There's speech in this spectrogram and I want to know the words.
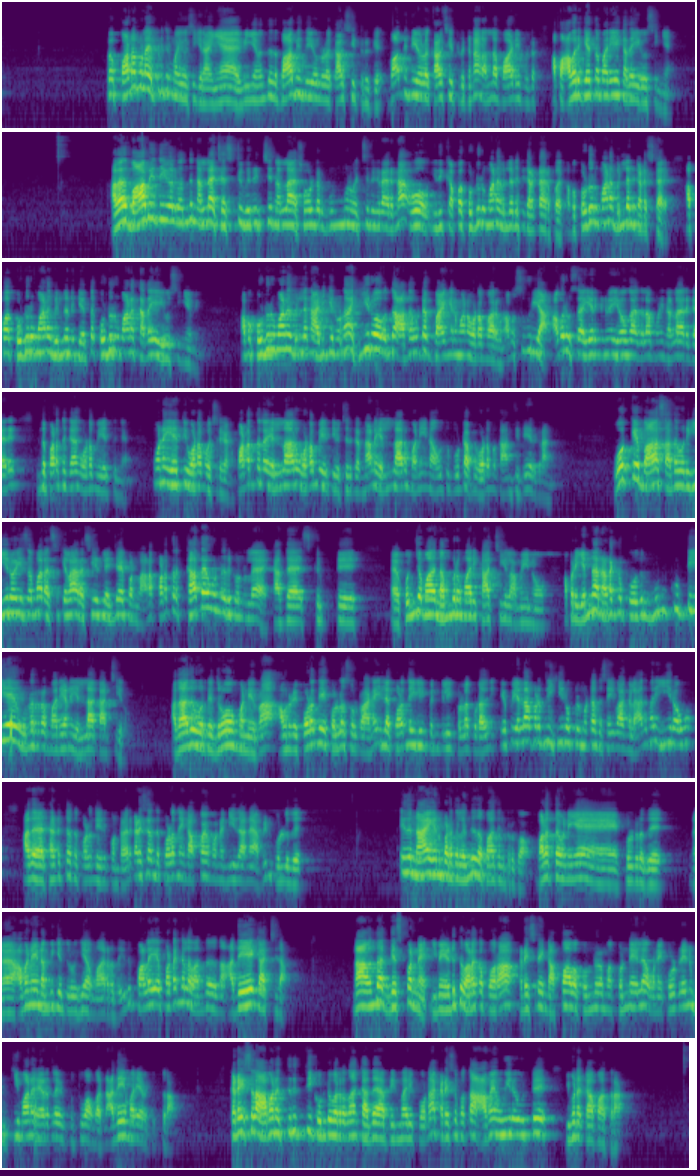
இப்போ படமெல்லாம் எப்படி தெரியுமா யோசிக்கிறாங்க? இவங்க வந்து இந்த பாபி தேயோலோட கால் ஷீட் இருக்கு. பாபி தேயோல கால் ஷீட் இருக்குன்னா நல்ல பாடி பில்டர் அப்போ அவருக்கு ஏற்ற மாதிரியே கதையை யோசிங்க. அதாவது பாபி தியோல் வந்து நல்லா செஸ்ட் விரிச்சு நல்லா ஷோல்டர் கும்முன்னு வச்சிருக்கிறாருன்னா ஓ இதுக்கு அப்ப கொடூரமான வில்லனுக்கு கரெக்டா இருப்பார். அப்ப கொடூரமான வில்லன் கிடைச்சிட்டாரு. அப்ப கொடூரமான வில்லனுக்கு ஏத்த கொடூரமான கதையை யோசிங்க அப்படின்னு. அப்ப கொடூரமான வில்லனை அடிக்கணும்னா ஹீரோ வந்து அதை விட பயங்கரமான உடம்பா இருக்கணும். அப்ப சூர்யா அவரு ஏற்கனவே யோகா இதெல்லாம் பண்ணி நல்லா இருக்காரு. இந்த படத்துக்காக உடம்பு ஏத்துங்க. உடனே ஏத்தி உடம்பு வச்சிருக்காங்க. படத்துல எல்லாரும் உடம்பு ஏத்தி வச்சிருக்கிறதுனால எல்லாரும் பனியனை அவுத்து போட்டு அப்படி உடம்பு காமிச்சிட்டே இருக்கிறாங்க. ஓகே பாஸ் அதை ஒரு ஹீரோயிசமா ரசிக்கலாம் ரசிகர்கள் என்ஜாய் பண்ணலாம். ஆனா படத்துல கதை ஒண்ணு இருக்கணும்ல. கதை ஸ்கிரிப்ட் கொஞ்சமாவது நம்புற மாதிரி காட்சிகள் அமையணும். அப்புறம் என்ன நடக்க போகுதுன்னு முன்கூட்டியே உணர்ற மாதிரியான எல்லா காட்சிகளும். அதாவது ஒருத்தர் துரோகம் பண்ணிடுறான் அவனுடைய குழந்தையை கொல்ல சொல்றாங்க இல்ல குழந்தைகளையும் பெண்களையும் கொல்லக்கூடாது இப்போ எல்லா படத்துலையும் ஹீரோக்கள் மட்டும் அதை செய்வாங்கல்ல அது மாதிரி ஹீரோவும் அதை தடுத்து அந்த குழந்தை இது பண்றாரு. கடைசியில் அந்த குழந்தை எங்க அப்பா பண்ண நீதானே அப்படின்னு கொள்ளுது இது நாயகன் படத்துல இருந்து இதை பார்த்துக்கிட்டு இருக்கோம். வளர்த்தவனையே கொள்றது அவனே நம்பிக்கை துரோகியா மாறுறது இது பழைய படங்கள்ல வந்ததுதான். அதே காட்சி தான். நான் வந்து கெஸ் பண்ணேன். இவன் எடுத்து வளர்க்க போறான் கடைசியில் எங்க அப்பாவை கொண்டு நம்ம கொன்னையில உன்னை கொள்றேன்னு முக்கியமான நேரத்துல இவன் குத்துவான் பாரு அதே மாதிரி அவன் குத்துறான். கடைசியில் அவனை திருத்தி கொண்டு வர்றதான் கதை அப்படின்னு மாதிரி போனா கடைசியில் பார்த்தா அவன் உயிரை விட்டு இவனை காப்பாத்துறான்.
